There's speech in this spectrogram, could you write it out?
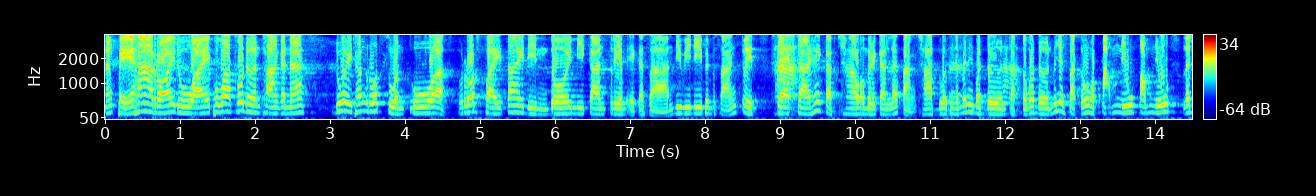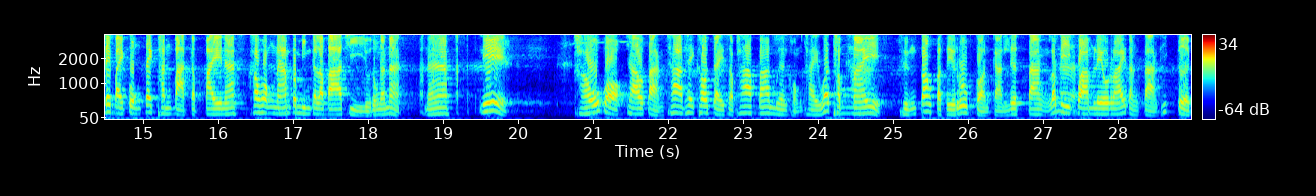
นางเป๋500ดูไว้ เพราะว่าเขาเดินทางกันนะ ด้วยทั้งรถส่วนตัว รถไฟใต้ดิน โดยมีการเตรียมเอกสารดีวดีเป็นภาษาอังกฤษ ค่ะแจกจ่ายให้กับชาวอเมริกันและต่างชาติด้วยเพราะฉะนั้นไม่ได้มาเดินค่ะสักแต่ว่าเดินไม่ใช่สักแต่ว่ามาปั๊มนิ้วปั๊มนิ้ว แล้วได้ใบกงเต็กพันบาทกลับไปนะ เข้าห้องน้ำก็มิงกะลาบาฉี่อยู่ตรงนั้นน่ะนะ นี่ เขาบอกชาวต่างชาติให้เข้าใจสภาพบ้านเมืองของไทยว่าทำไม ถึงต้องปฏิรูปก่อนการเลือกตั้ง แล้วมีค่ะความเลวร้ายต่างๆ ที่เกิด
